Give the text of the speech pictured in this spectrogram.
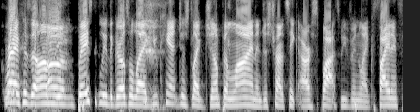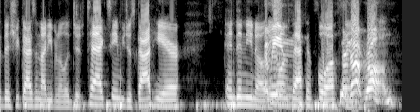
Cool. Right, because um, um, basically the girls were like, "You can't just like jump in line and just try to take our spots. We've been like fighting for this. You guys are not even a legit tag team. You just got here, and then you know they're mean, going back and forth. They're and not wrong.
